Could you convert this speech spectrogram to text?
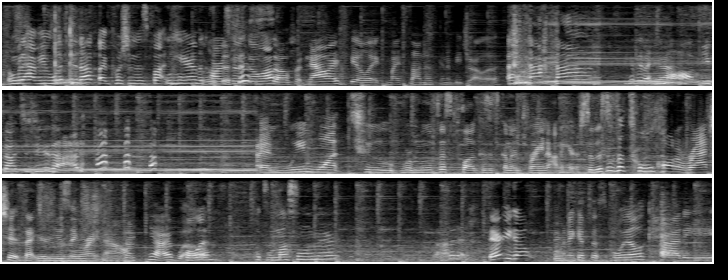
I'm gonna have you lift it up by pushing this button here. The car's This gonna go up. So fun. Now I feel like my son is going to be jealous. He's going to be like, Mom, you got to do that. and we want to remove this plug because it's going to drain out of here. So this is a tool called a ratchet that you're using right now. Yeah, I will. Pull it. Put some muscle in there. Got it. There you go. I'm to get this oil caddy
